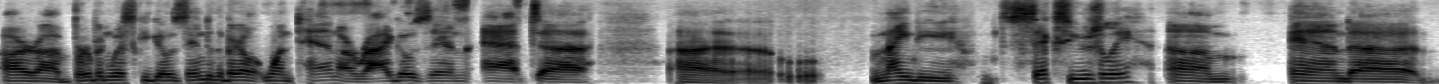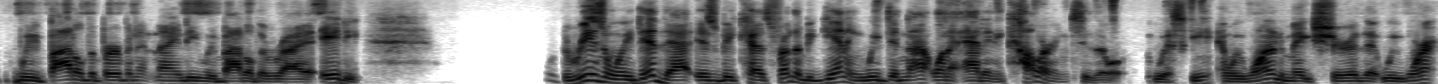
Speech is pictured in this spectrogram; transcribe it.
Our uh, bourbon whiskey goes into the barrel at 110. Our rye goes in at uh, uh, 96 usually. Um, and uh, we bottle the bourbon at 90, we bottle the rye at 80. The reason we did that is because from the beginning, we did not want to add any coloring to the whiskey, and we wanted to make sure that we weren't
